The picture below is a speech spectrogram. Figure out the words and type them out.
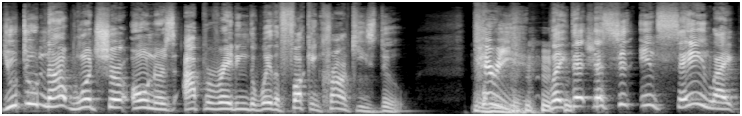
you do not want your owners operating the way the fucking Kroenkes do. Period. Mm-hmm. like that. That's just insane. Like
